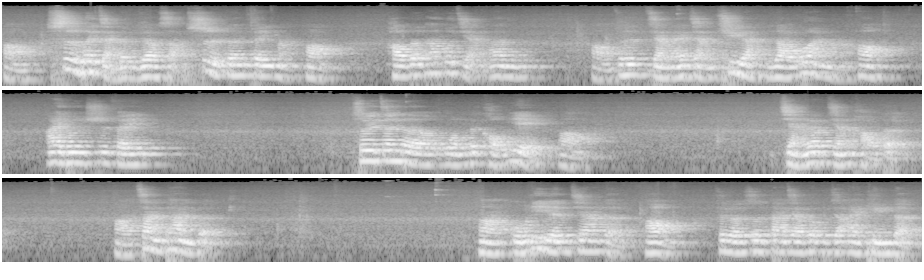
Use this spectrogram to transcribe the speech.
啊，是会讲的比较少，是跟非嘛，哈。好的，他不讲，嗯，哦，就是讲来讲去啊，扰乱嘛，哈，爱论是非，所以真的，我们的口业啊，讲要讲好的，啊，赞叹的，啊，鼓励人家的，哦，这个是大家都比较爱听的。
